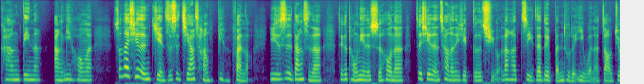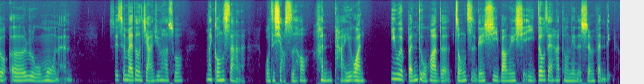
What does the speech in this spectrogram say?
康丁啊、昂一红啊，说那些人简直是家常便饭了。尤其是当时呢，这个童年的时候呢，这些人唱的那些歌曲哦，让他自己在对本土的译文呢，早就耳濡目染。所以陈百栋讲一句话说：“卖公傻了，我的小时候很台湾，因为本土化的种子跟细胞跟血液都在他童年的身份里了。”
